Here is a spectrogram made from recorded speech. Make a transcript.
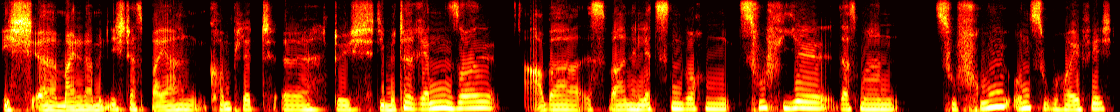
Ich äh, meine damit nicht, dass Bayern komplett äh, durch die Mitte rennen soll, aber es war in den letzten Wochen zu viel, dass man zu früh und zu häufig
